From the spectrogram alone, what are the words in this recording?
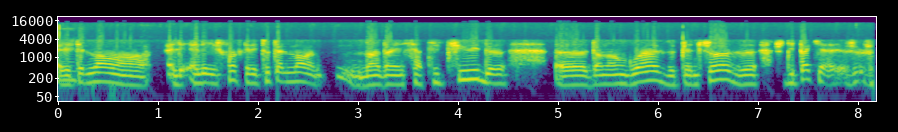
elle est tellement, elle, est- elle est, je pense qu'elle est totalement dans, dans l'incertitude, euh, dans l'angoisse de plein de choses. Je dis pas qu'il je, je,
